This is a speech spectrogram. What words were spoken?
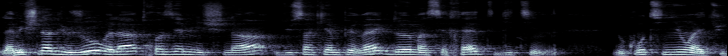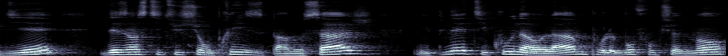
La Mishnah du jour est la troisième Mishnah du cinquième Pérec de Masechet Gitin. Nous continuons à étudier des institutions prises par nos sages, Mipne Tikkun Olam, pour le bon fonctionnement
